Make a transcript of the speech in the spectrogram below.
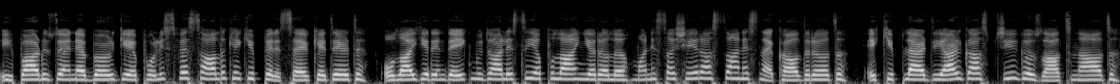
İhbar üzerine bölgeye polis ve sağlık ekipleri sevk edildi. Olay yerinde ilk müdahalesi yapılan yaralı Manisa Şehir Hastanesi'ne kaldırıldı. Ekipler diğer gaspçıyı gözaltına aldı.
